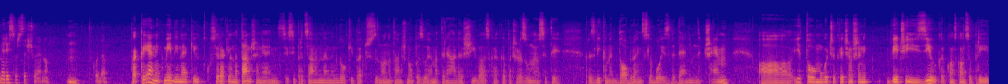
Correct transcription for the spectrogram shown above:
me res osrečuje. No. Mm. Tako da. Pa kaj je nek medij, ne, ki, si rekla, natančen je in si, si predstavljam ne, nekdo, ki pač zelo natančno opazuje materiale, šiva, skratka pač razume vse te razlike med dobro in slabo izvedenim nečem. Uh, je to mogoče kvečem še nek večji izziv, ker konec koncev pri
